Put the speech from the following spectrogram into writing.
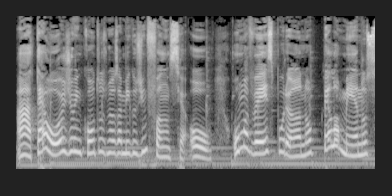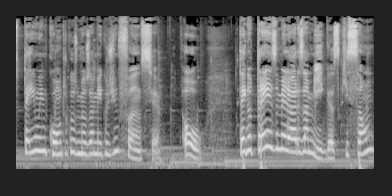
ah, até hoje eu encontro os meus amigos de infância. Ou uma vez por ano, pelo menos, tenho um encontro com os meus amigos de infância. Ou tenho três melhores amigas que são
